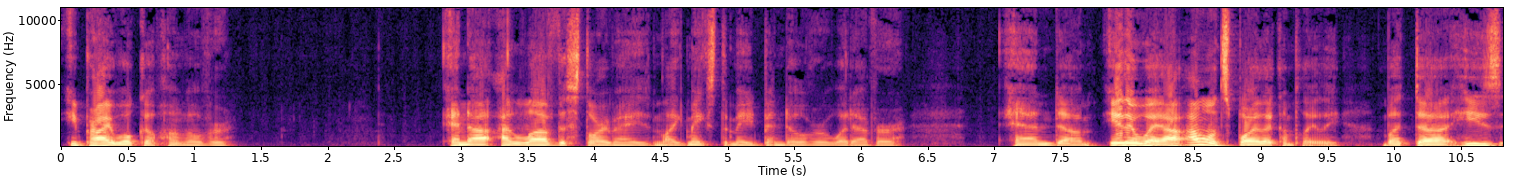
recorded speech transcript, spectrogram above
He probably woke up hungover and uh, I love the story, man. He, like makes the maid bend over, whatever. And um, either way, I, I, won't spoil it completely. But uh, he's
